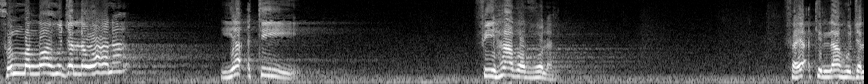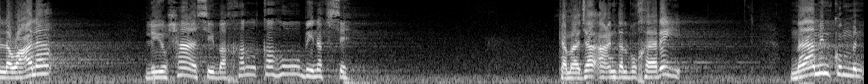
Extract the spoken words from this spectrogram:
ثم الله جل وعلا يأتي في هذا الظلل. فيأتي الله جل وعلا ليحاسب خلقه بنفسه. كما جاء عند البخاري ما منكم من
